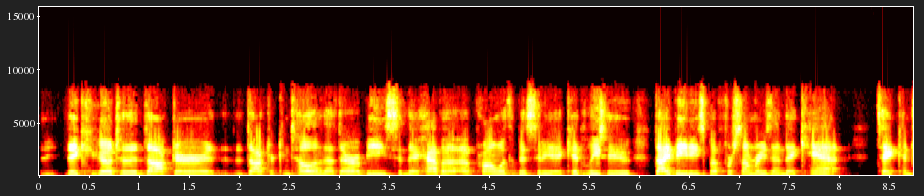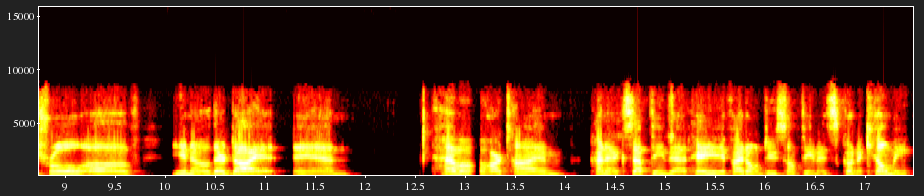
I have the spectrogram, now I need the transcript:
they could go to the doctor. The doctor can tell them that they're obese and they have a, a problem with obesity. It could lead to diabetes, but for some reason they can't take control of you know their diet and have a hard time kind of accepting that hey if i don't do something it's going to kill me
